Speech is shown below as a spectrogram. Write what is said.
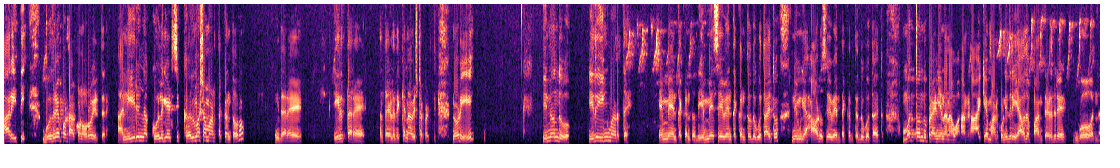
ಆ ರೀತಿ ಬುದ್ರೆ ಪಟ ಹಾಕೊಂಡವರು ಇರ್ತಾರೆ. ಆ ನೀರಿನ ಕೊಲ್ಗೇಟ್ಸಿ ಕಲ್ಮಶ ಮಾಡ್ತಕ್ಕಂಥವ್ರು ಇದ್ದಾರೆ ಇರ್ತಾರೆ ಅಂತ ಹೇಳೋದಕ್ಕೆ ನಾವು ಇಷ್ಟಪಡ್ತೀವಿ. ನೋಡಿ, ಇನ್ನೊಂದು, ಇದು ಹಿಂಗ್ ಮಾಡುತ್ತೆ. ಎಮ್ಮೆ ಅಂತಕ್ಕಂಥದ್ದು ಎಮ್ಮೆ ಸೇವೆ ಅಂತಕ್ಕಂಥದ್ದು ಗೊತ್ತಾಯ್ತು, ನಿಮ್ಗೆ ಹಾಡು ಸೇವೆ ಅಂತಕ್ಕಂಥದ್ದು ಗೊತ್ತಾಯ್ತು. ಮತ್ತೊಂದು ಪ್ರಾಣಿಯನ್ನ ನಾವು ಆಯ್ಕೆ ಮಾಡ್ಕೊಂಡಿದ್ರೆ ಯಾವ್ದಪ್ಪ ಅಂತ ಹೇಳಿದ್ರೆ ಗೋವನ್ನ,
